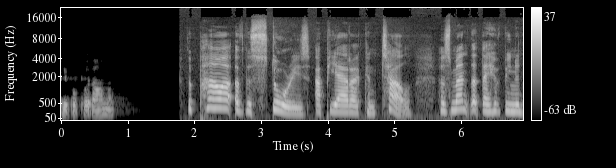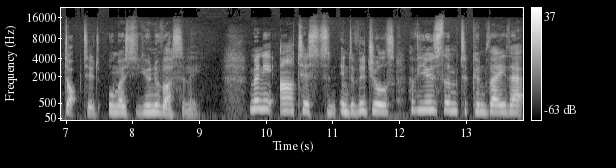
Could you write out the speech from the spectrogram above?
people put on them. The power of the stories Arpillera can tell has meant that they have been adopted almost universally. Many artists and individuals have used them to convey their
